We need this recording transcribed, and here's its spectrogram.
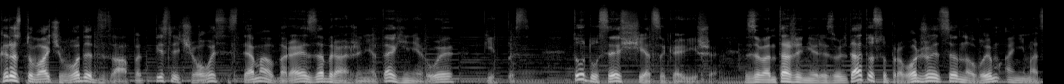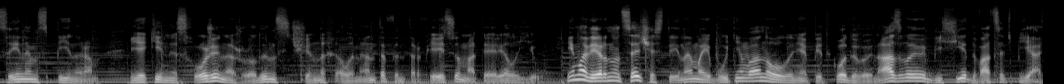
Користувач вводить запит, після чого система обирає зображення та генерує підпис. Тут усе ще цікавіше. Завантаження результату супроводжується новим анімаційним спінером, який не схожий на жоден з чинних елементів інтерфейсу Material U. Ймовірно, це частина майбутнього оновлення під кодовою назвою BC25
